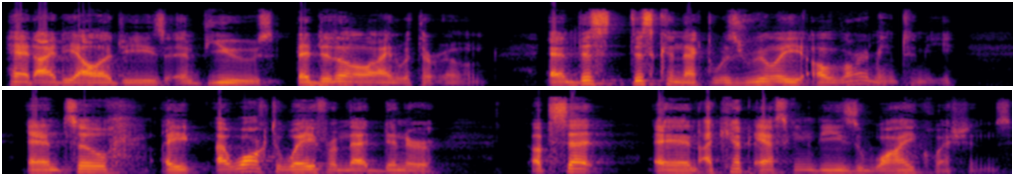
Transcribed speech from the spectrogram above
had ideologies and views that didn't align with their own. And this disconnect was really alarming to me. And so I, I walked away from that dinner upset and I kept asking these why questions.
